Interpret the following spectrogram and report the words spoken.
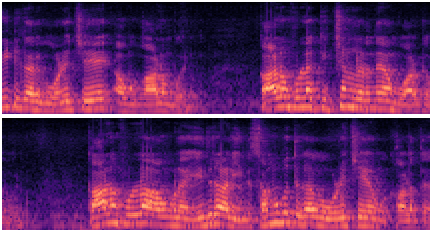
வீட்டுக்காருக்கு உழைச்சே அவங்க காலம் போயிடும். காலம் ஃபுல்லாக கிச்சனில் இருந்தே அவங்க வாழ்க்கை போயிடும். காலம் ஃபுல்லாக அவங்கள எதிராளி இந்த சமூகத்துக்காக உழைச்சே அவங்க காலத்தை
